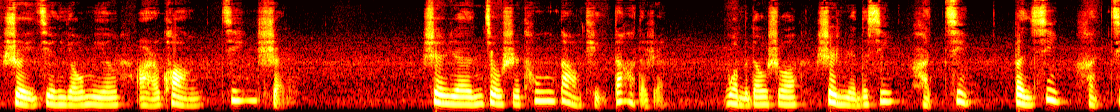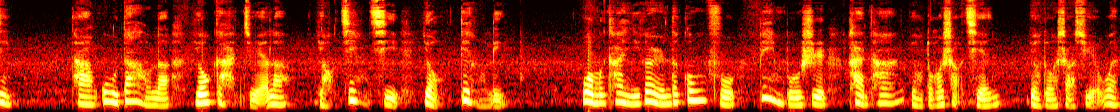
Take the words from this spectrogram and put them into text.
水静犹明，而况精神？圣人就是通道体道的人。我们都说圣人的心很静，本性很静，他悟到了，有感觉了，有静气，有定力。我们看一个人的功夫，并不是看他有多少钱，有多少学问，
